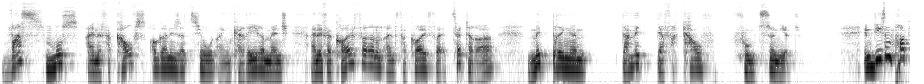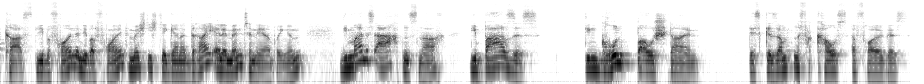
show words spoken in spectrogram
Was muss eine Verkaufsorganisation, ein Karrieremensch, eine Verkäuferin und ein Verkäufer etc. mitbringen, damit der Verkauf funktioniert? In diesem Podcast, liebe Freundin, lieber Freund, möchte ich dir gerne drei Elemente näher bringen, die meines Erachtens nach die Basis den Grundbaustein des gesamten Verkaufserfolges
